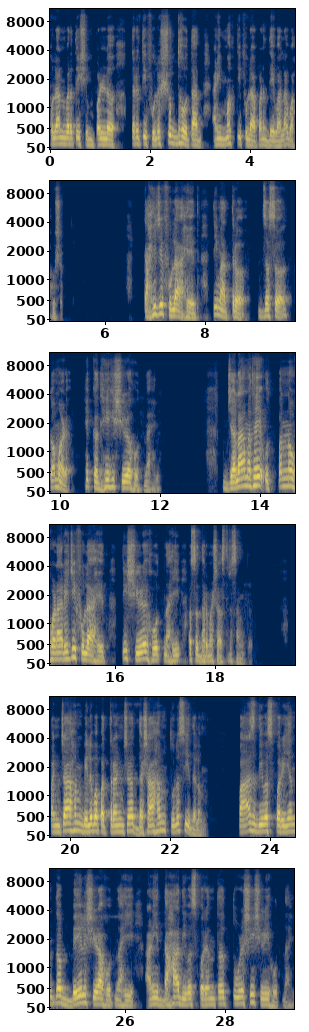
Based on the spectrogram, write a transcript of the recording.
फुलांवरती शिंपडलं तर ती फुलं शुद्ध होतात आणि मग ती फुलं आपण देवाला वाहू शकतो. काही जे फुलं आहेत ती मात्र जसं कमळ हे कधीही शिळ होत नाही. जलामध्ये उत्पन्न होणारी जी फुलं आहेत ती शिळ होत नाही असं धर्मशास्त्र सांगतं. पंचाहम बिलवपत्रांच दशाहम तुलसी दलम. पाच दिवसपर्यंत बेल शिळा होत नाही आणि दहा दिवसपर्यंत तुळशी शिळी होत नाही.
